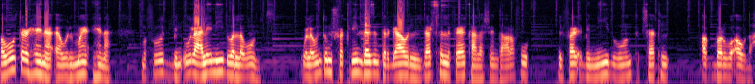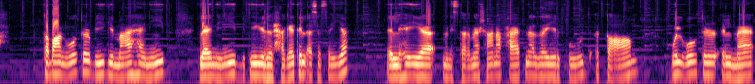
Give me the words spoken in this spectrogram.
ف water هنا أو الماء هنا المفروض بنقول عليه need ولا want ولو أنتم مش فاكرين لازم ترجعوا للدرس اللي فات علشان تعرفوا الفرق بين need و want بشكل أكبر وأوضح. طبعا water بيجي معاها need لأن need بتيجي للحاجات الأساسية اللي هي منستغناش عنها في حياتنا زي ال food الطعام وال water الماء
